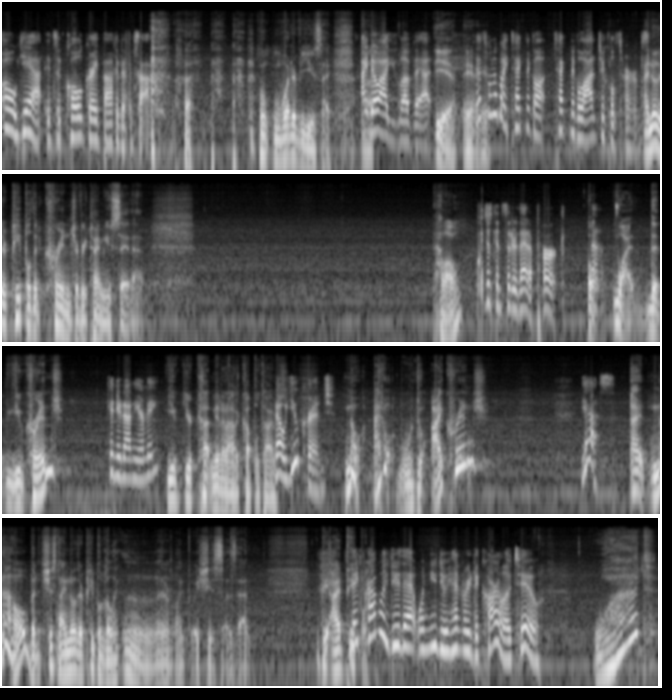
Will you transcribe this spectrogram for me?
oh yeah, it's a cold gray bucket of socks. Whatever you say. I know uh, how you love that. Yeah, yeah. That's yeah. one of my technical technological terms. I know there are people that cringe every time you say that. Hello. We just consider that a perk. Oh, what? That you cringe? Can you not hear me? You, you're cutting in and out a couple times. No, you cringe. No, I don't. Do I cringe? Yes. I no, but it's just I know there are people going. I don't like the way she says that. I, they probably do that when you do Henry DiCarlo too. What?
